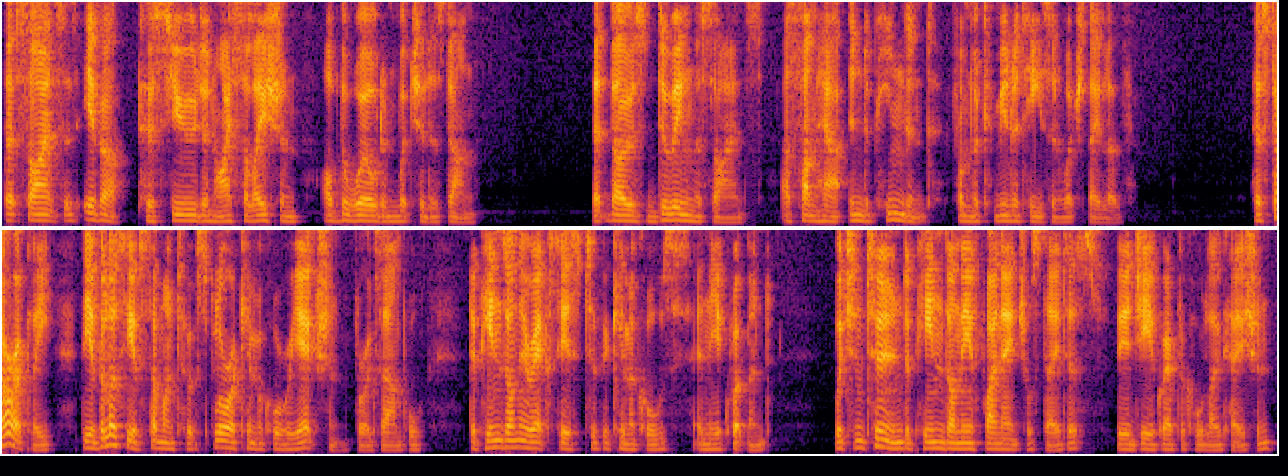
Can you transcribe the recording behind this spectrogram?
that science is ever pursued in isolation of the world in which it is done, that those doing the science are somehow independent from the communities in which they live. Historically, the ability of someone to explore a chemical reaction, for example, depends on their access to the chemicals and the equipment, which in turn depends on their financial status, their geographical location,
